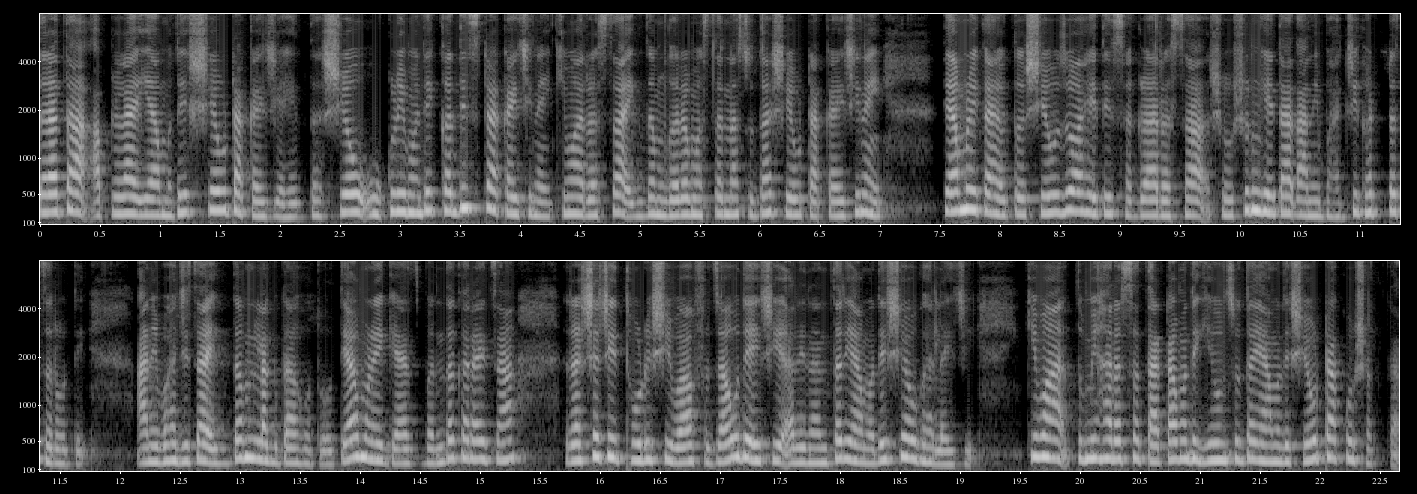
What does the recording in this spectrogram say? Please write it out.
तर आता आपल्याला यामध्ये शेव टाकायची आहे. तर शेव उकळीमध्ये कधीच टाकायची नाही किंवा रस्सा एकदम गरम असताना सुद्धा शेव टाकायची नाही. त्यामुळे काय होतं शेव जो आहे ते सगळा रस्सा शोषून घेतात आणि भाजी घट्ट चरवते आणि भाजीचा एकदम लगदा होतो. त्यामुळे गॅस बंद करायचा. रशाची थोडीशी वाफ जाऊ द्यायची आणि नंतर यामध्ये शेव घालायची. किंवा तुम्ही हा रस्सा ताटामध्ये घेऊनसुद्धा यामध्ये शेव टाकू शकता.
